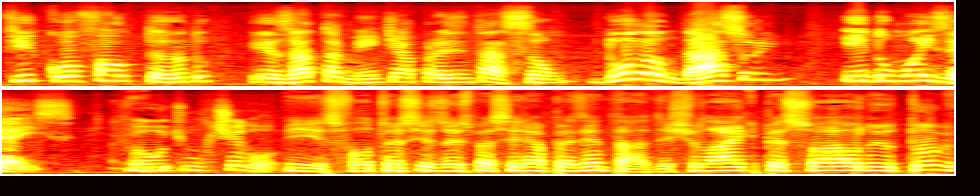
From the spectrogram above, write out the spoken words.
ficou faltando exatamente a apresentação do Landassori e do Moisés. Foi o último que chegou. Isso, faltam esses dois para serem apresentados. Deixa o like, pessoal, no YouTube.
